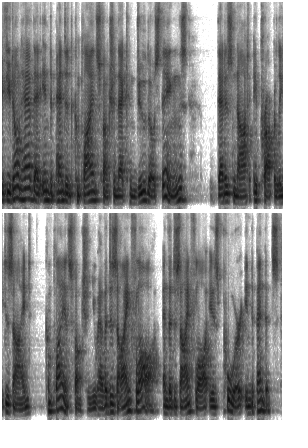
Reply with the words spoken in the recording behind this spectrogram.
if you don't have that independent compliance function that can do those things, that is not a properly designed compliance function. You have a design flaw, and the design flaw is poor independence.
